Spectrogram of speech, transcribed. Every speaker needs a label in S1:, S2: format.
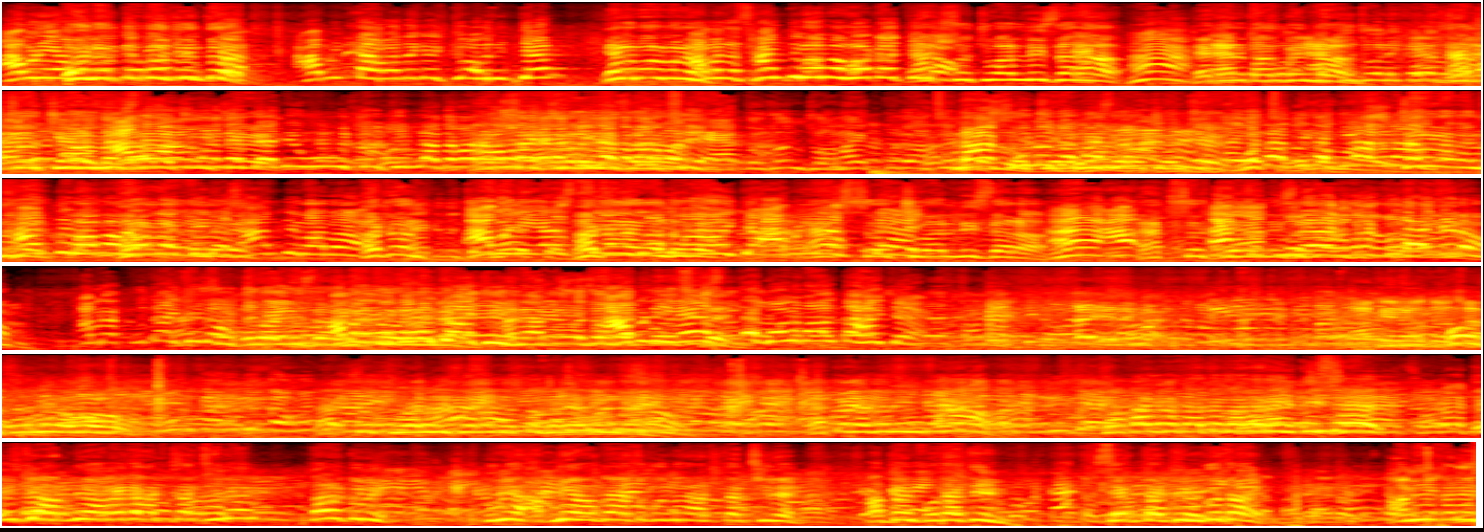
S1: আপনি আমাদেরকে বলছেন আপনি আমাদেরকে কি অবধি দিচ্ছেন
S2: কেন বলব না
S1: আমাদের শান্তিভাবে ভোট হচ্ছিল
S2: একশো চুয়াল্লিশ দ্বারা
S1: হ্যাঁ।
S2: এখানে থাকবেন না একশো
S1: আরে
S2: চুয়াল্লিশ দ্বারা
S1: আমাদেরকে
S2: চলছে
S1: যদি উঁচু চিল্লাতে পারে, আমরা চিল্লাতে পারব
S3: এতজন জমায়েত করে আছেন
S1: না, কোনো জবাব নেই। ওটা থেকে জিজ্ঞাসা না।
S2: চলুন এখান থেকে।
S1: শান্তিভাবে ভোট হচ্ছিল,
S2: হাঁটুন।
S1: আপনি
S2: হাঁটুন
S1: আপনি
S2: একশো
S1: এসছেন। হ্যাঁ, আ-
S2: একশো
S1: কোথায়-
S2: দ্বারা
S1: আপনি গোলমালটা হয়েছে।
S2: একশো চুয়াল্লিশ এত কিসের? এই যে আপনি আমাকে আটকাচ্ছিলেন? তাহলে তুমি তুমি আপনি আমাকে এতক্ষণ ধরে আটকাচ্ছিলেন? আপনার কোথায় টিম সেক্টর টিম কোথায়? আমি এখানে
